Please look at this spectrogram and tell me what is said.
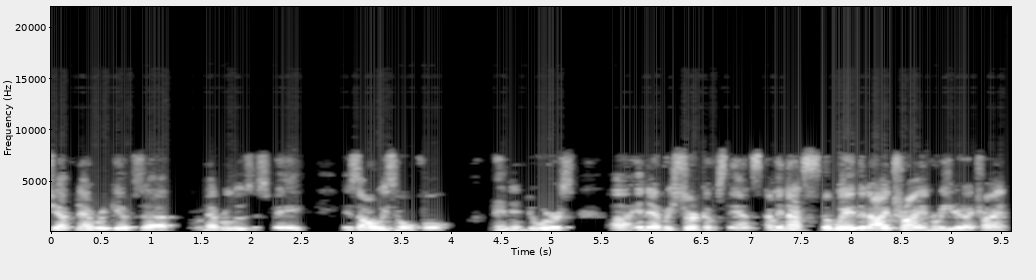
Jeff never gives up, never loses faith, is always hopeful, and endures uh, in every circumstance. I mean, that's the way that I try and read it. I try and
